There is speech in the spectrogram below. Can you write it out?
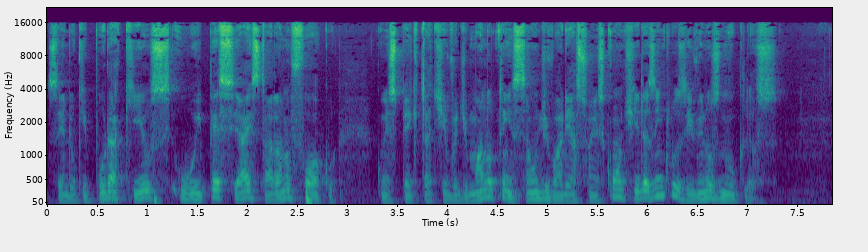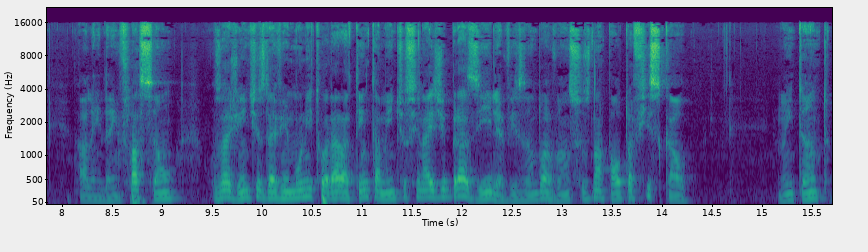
sendo que por aqui o IPCA estará no foco, com expectativa de manutenção de variações contidas, inclusive nos núcleos. Além da inflação, os agentes devem monitorar atentamente os sinais de Brasília, visando avanços na pauta fiscal. No entanto,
